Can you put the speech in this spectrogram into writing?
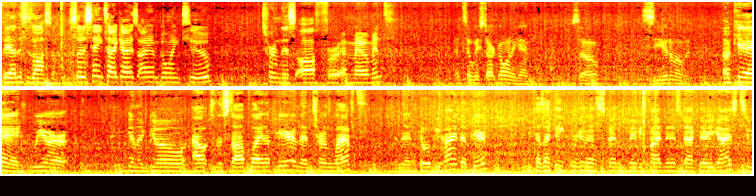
But yeah, this is awesome. So just hang tight, guys. I am going to turn this off for a moment until we start going again. So see you in a moment. Okay, we are gonna go out to the stoplight up here and then turn left and then go behind up here because I think we're gonna spend maybe five minutes back there, you guys, to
